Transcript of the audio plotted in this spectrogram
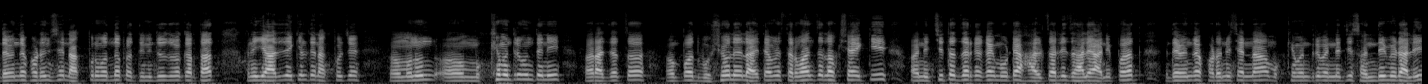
देवेंद्र फडणवीस हे नागपूरमधनं प्रतिनिधित्व करतात आणि याआधी देखील ते नागपूरचे म्हणून मुख्यमंत्री म्हणून त्यांनी राज्याचं पद भूषवलेलं आहे. त्यामुळे सर्वांचं लक्ष आहे की निश्चितच जर का काही मोठ्या हालचाली झाल्या आणि परत देवेंद्र फडणवीस यांना मुख्यमंत्री बनण्याची संधी मिळाली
